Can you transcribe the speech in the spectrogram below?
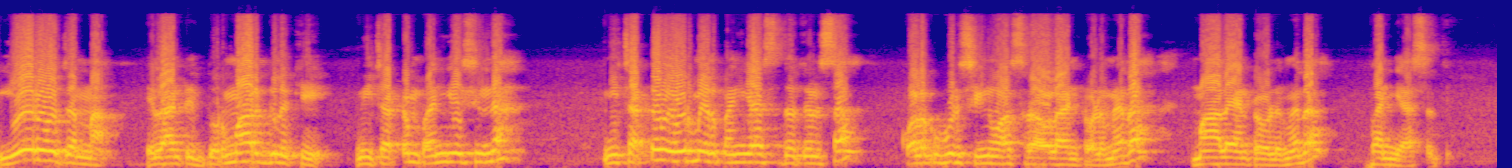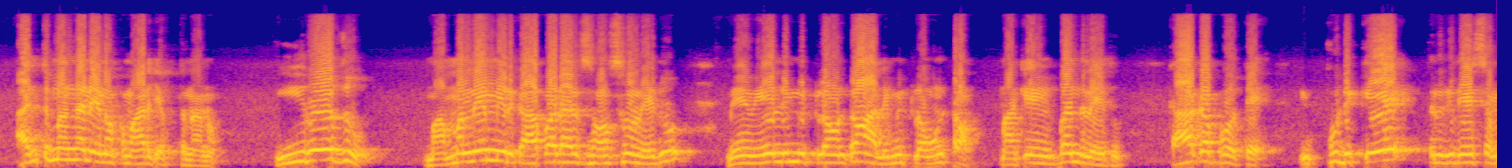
ఏ రోజన్నా ఇలాంటి దుర్మార్గులకి మీ చట్టం పనిచేసిందా? మీ చట్టం ఎవరి మీద పనిచేస్తుందో తెలుసా? కొలకపూడి శ్రీనివాసరావు లాంటి వాళ్ళ మీద మా లాంటి వాళ్ళ మీద పనిచేస్తుంది. అంతిమంగా నేను ఒక మాట చెప్తున్నాను. ఈరోజు మమ్మల్ని మీరు కాపాడాల్సిన అవసరం లేదు. మేము ఏ లిమిట్లో ఉంటాం ఆ లిమిట్లో ఉంటాం. మాకేం ఇబ్బంది లేదు. కాకపోతే ఇప్పటికే తెలుగుదేశం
